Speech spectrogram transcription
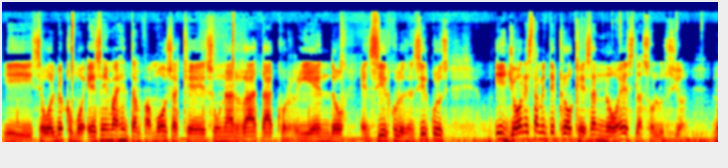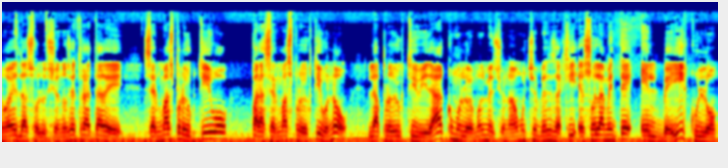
y se vuelve como esa imagen tan famosa que es una rata corriendo en círculos, en círculos. Y yo honestamente creo que esa no es la solución. No es la solución. No se trata de ser más productivo para ser más productivo. No. La productividad, como lo hemos mencionado muchas veces aquí, es solamente el vehículo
